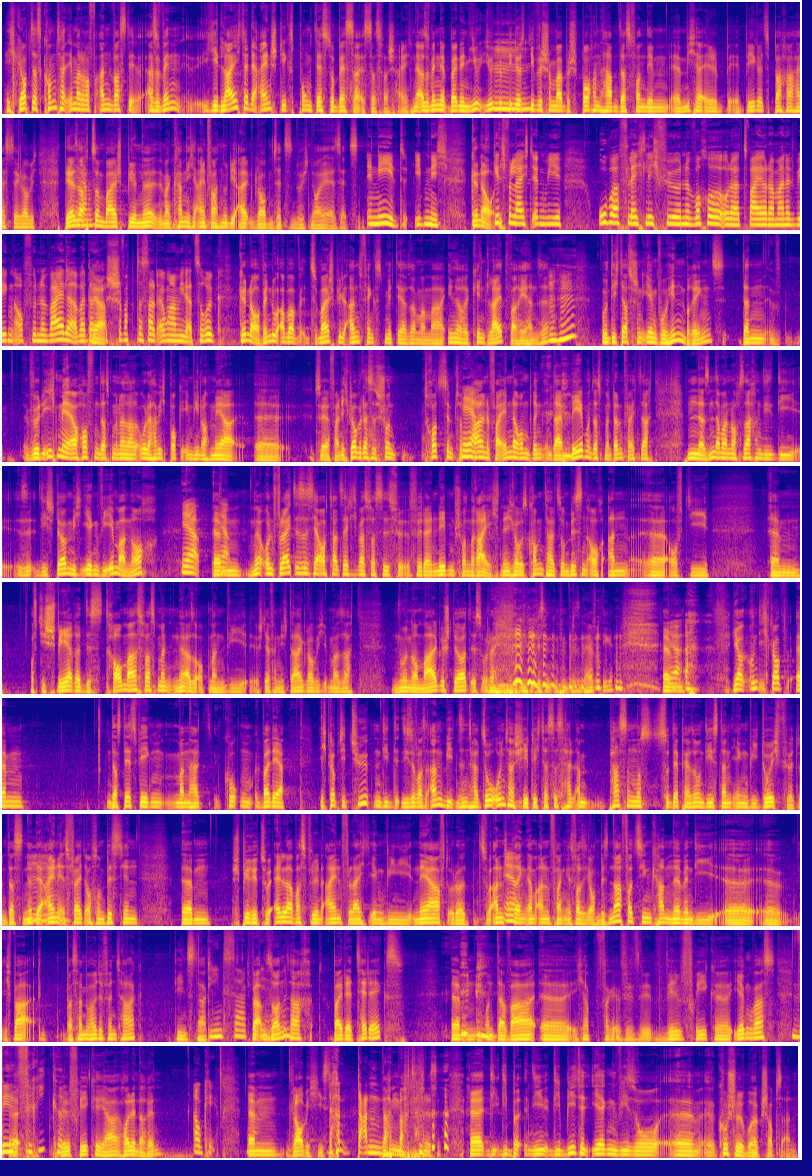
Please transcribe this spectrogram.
Ich glaube, das kommt halt immer darauf an, was der, also wenn, je leichter der Einstiegspunkt, desto besser ist das wahrscheinlich. Ne? Also wenn bei den YouTube-Videos, Mhm. die wir schon mal besprochen haben, das von dem äh, Michael Be- Begelsbacher heißt der, glaube ich, der Ja. sagt zum Beispiel, ne, man kann nicht einfach nur die alten Glaubenssätze durch neue ersetzen. nee, d- eben nicht. Genau. Es geht Ich, vielleicht irgendwie oberflächlich für eine Woche oder zwei oder meinetwegen auch für eine Weile, aber dann Ja. schwappt das halt irgendwann wieder zurück. genau, wenn du aber zum Beispiel anfängst mit der, sagen wir mal, innere Kind-Leid-Variante Mhm. Und dich das schon irgendwo hinbringt, dann würde ich mir erhoffen, dass man dann sagt, oh, da habe ich Bock, irgendwie noch mehr äh, zu erfahren. Ich glaube, dass es schon trotzdem total Ja. eine Veränderung bringt in deinem Leben und dass man dann vielleicht sagt, hm, da sind aber noch Sachen, die, die, die stören mich irgendwie immer noch. Ja, Ähm, ne? Und vielleicht ist es ja auch tatsächlich was, was für, für dein Leben schon reicht. Ne? Ich glaube, es kommt halt so ein bisschen auch an äh, auf die ähm, auf die Schwere des Traumas, was man, ne? also ob man, wie Stefanie Stahl, glaube ich, immer sagt, nur normal gestört ist oder ein bisschen, ein bisschen heftiger. Ähm, ja. ja, und ich glaube, ähm, dass deswegen man halt gucken, weil der, ich glaube, die Typen, die, die sowas anbieten, sind halt so unterschiedlich, dass es halt am, passen muss zu der Person, die es dann irgendwie durchführt. Und das, ne, der Mhm. eine ist vielleicht auch so ein bisschen ähm, spiritueller, was für den einen vielleicht irgendwie nervt oder zu anstrengend am Anfang ist, was ich auch ein bisschen nachvollziehen kann, ne, wenn die, äh, äh, ich war, was haben wir heute für einen Tag? Dienstag. Dienstag. Ich war am Sonntag bei der TEDx ähm, und da war, äh, ich habe Wilfrieke irgendwas. Wilfrieke. Wilfrieke, ja, Holländerin. okay. Ähm, Glaube ich, hieß. Dann, dann. Dann macht alles äh, die, die, die, die bietet irgendwie so äh, Kuschelworkshops an.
